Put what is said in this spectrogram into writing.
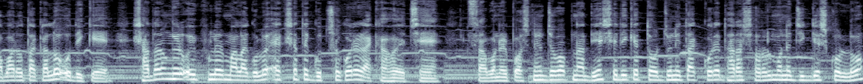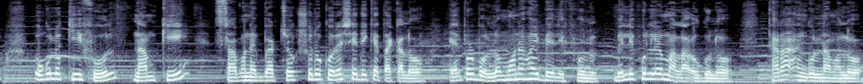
আবারও তাকালো ওদিকে। সাদা রঙের ওই ফুলের মালাগুলো একসাথে গুচ্ছ করে রাখা হয়েছে। শ্রাবণের প্রশ্নের জবাব না দিয়ে সেদিকে তর্জনী তাক করে ধারা সরল মনে জিজ্ঞেস করল, ওগুলো কি ফুল? নাম কি? শ্রাবণ একবার চোখ শুরু করে সেদিকে তাকালো। এরপর বলল, মনে হয় বেলি ফুল। বেলি ফুলের মালা ওগুলো। ধারা আঙ্গুল নামালো।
